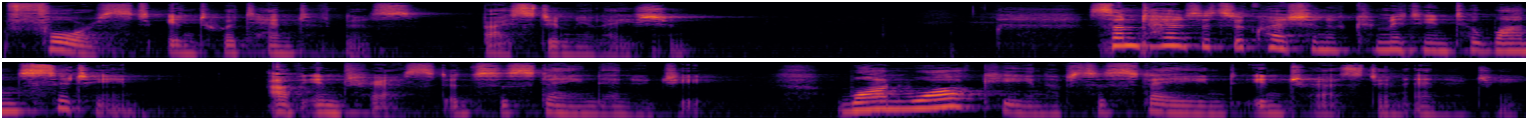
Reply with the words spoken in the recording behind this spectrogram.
forced into attentiveness by stimulation. Sometimes it's a question of committing to one sitting of interest and sustained energy, one walking of sustained interest and energy.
